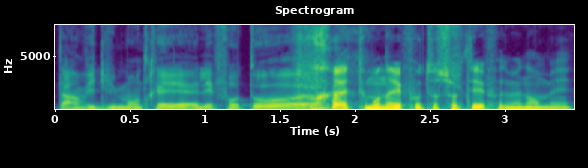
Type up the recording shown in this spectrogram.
t'as envie de lui montrer les photos. Tout le monde a les photos sur le téléphone maintenant, mais...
